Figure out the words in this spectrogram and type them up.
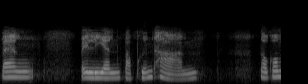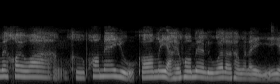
แป้งไปเรียนปรับพื้นฐาน เราก็ไม่ค่อยว่าง คือพ่อแม่อยู่ก็ไม่อยากให้พ่อแม่รู้ว่าเราทำอะไรอย่างนี้ไง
